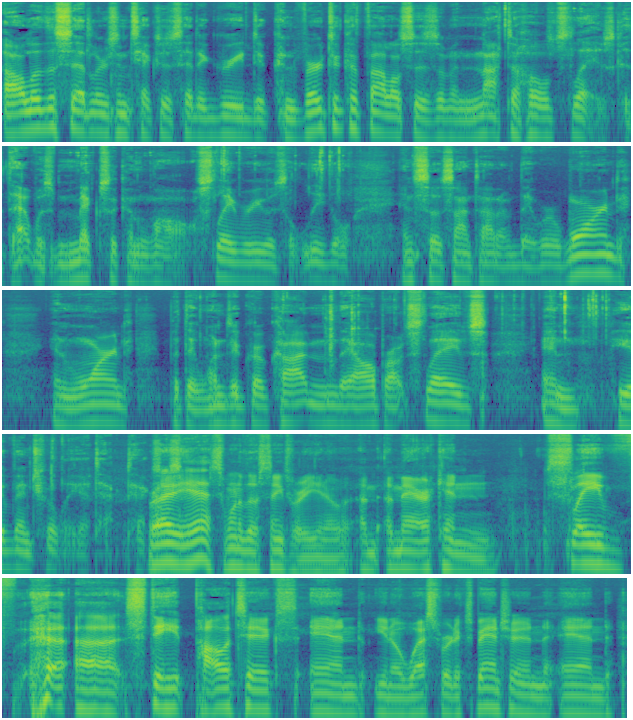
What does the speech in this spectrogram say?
All of the settlers in Texas had agreed to convert to Catholicism and not to hold slaves because that was Mexican law. Slavery was illegal. And so Santa Anna, they were warned and warned, but they wanted to grow cotton. They all brought slaves, and he eventually attacked Texas. Right, yeah. It's one of those things where, you know, American slave uh, state politics and, you know, westward expansion and –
